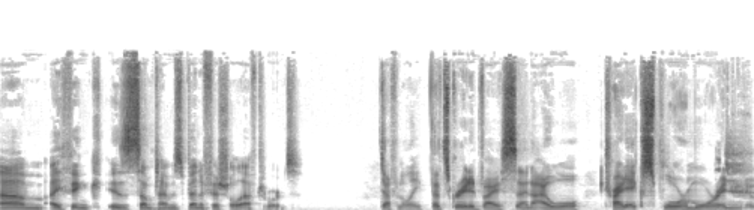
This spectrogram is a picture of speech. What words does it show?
um, I think is sometimes beneficial after afterwards. Definitely. That's great advice. And I will try to explore more and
